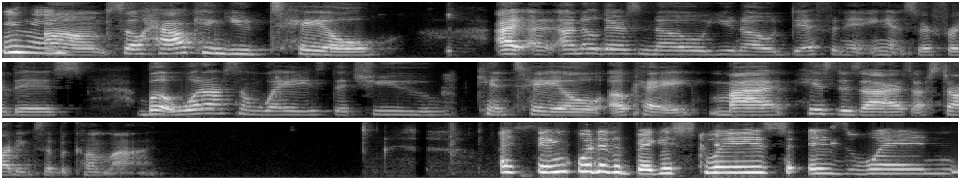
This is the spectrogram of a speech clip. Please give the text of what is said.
mm-hmm. um so how can you tell I, I know there's no you know definite answer for this but what are some ways that you can tell okay my his desires are starting to become mine I think one of the biggest ways is when,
